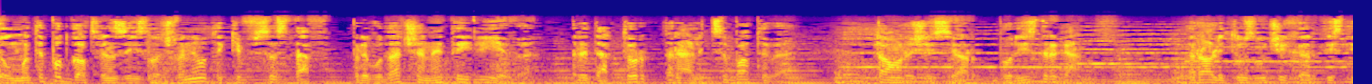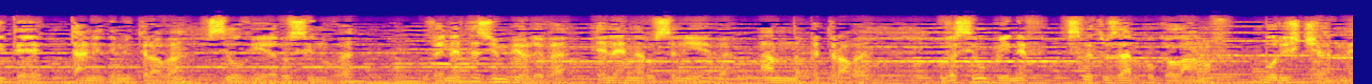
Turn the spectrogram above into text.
Филмът е подготвен за излъчване от екип в състав. Преводач Анета Илиева. Редактор Ралица Ботева. Тон режисьор Борис Драганов. Ролите озвучиха артистите Таня Димитрова, Силвия Русинова, Венета Зюмбюлева, Елена Русалиева, Анна Петрова, Васил Бинев, Светозар Кокаланов, Борис Черне.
